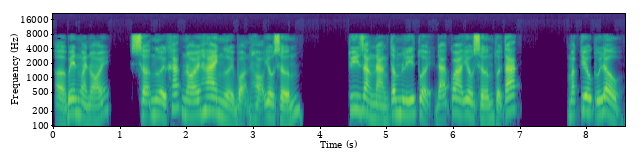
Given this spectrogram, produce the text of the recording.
ở bên ngoài nói, sợ người khác nói hai người bọn họ yêu sớm. Tuy rằng nàng tâm lý tuổi đã qua yêu sớm tuổi tác. Mặc tiêu cúi đầu,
